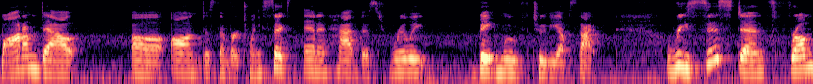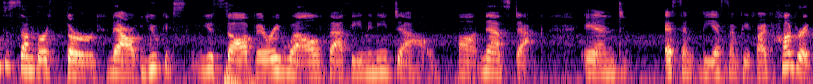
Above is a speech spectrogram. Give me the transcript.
bottomed out uh, on December 26th, and it had this really big move to the upside resistance from December 3rd. Now you could you saw very well that the mini Dow, uh, Nasdaq, and SM, the S&P 500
